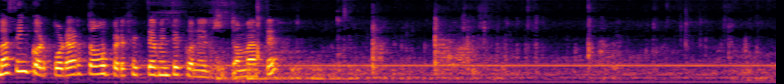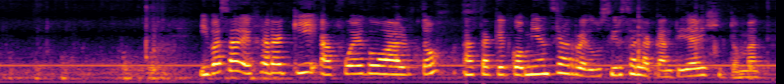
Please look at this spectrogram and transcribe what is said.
Vas a incorporar todo perfectamente con el jitomate. Y vas a dejar aquí a fuego alto hasta que comience a reducirse la cantidad de jitomate.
